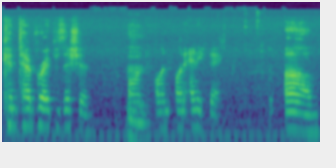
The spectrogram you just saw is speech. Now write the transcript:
contemporary position on, on, on anything. Um,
